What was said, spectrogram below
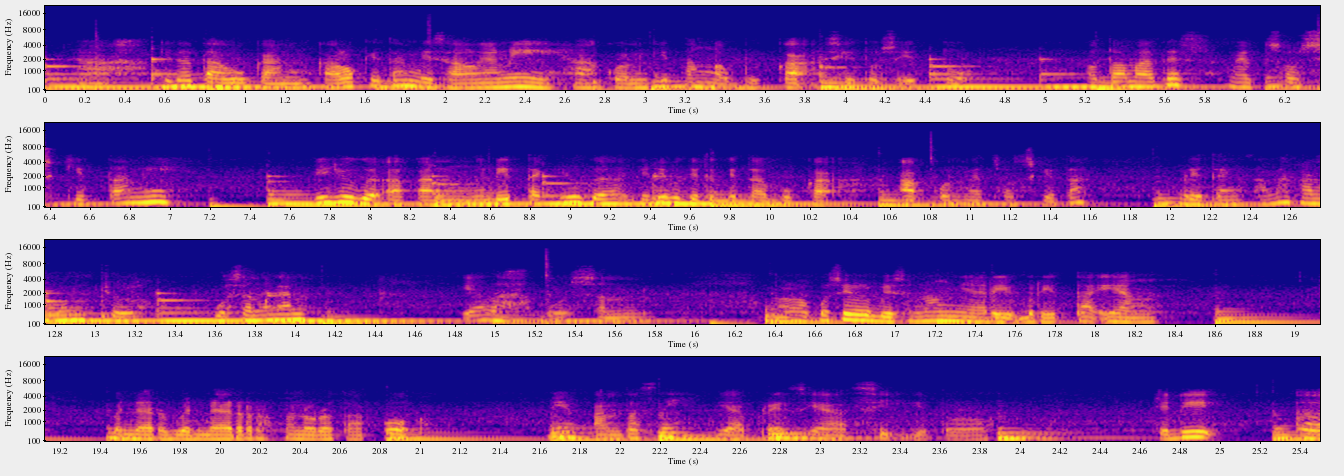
Nah kita tahu kan kalau kita misalnya nih akun kita nggak buka situs itu otomatis medsos kita nih dia juga akan ngedetect juga. Jadi begitu kita buka akun medsos kita berita yang sama akan muncul. Bosan kan? Iyalah bosan aku sih lebih senang nyari berita yang benar-benar menurut aku ini pantas nih diapresiasi gitu loh. Jadi e,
